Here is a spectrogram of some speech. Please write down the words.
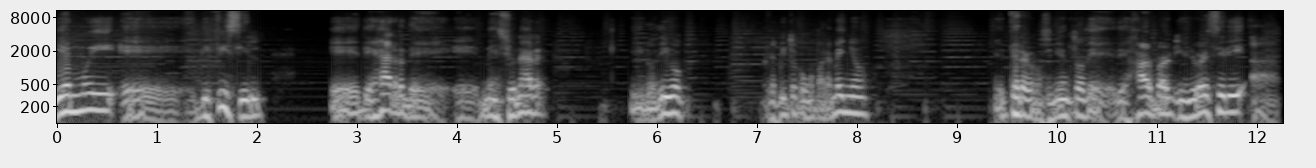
Y es muy eh, dejar de mencionar, y lo digo, repito, como parameño, este reconocimiento de, Harvard University a,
